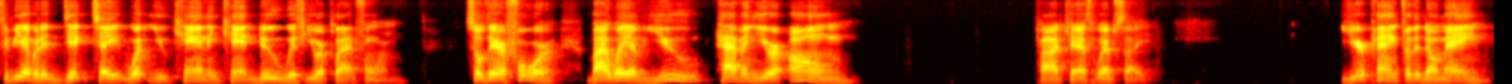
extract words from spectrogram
to be able to dictate what you can and can't do with your platform. So therefore, by way of you having your own podcast website, you're paying for the domain.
